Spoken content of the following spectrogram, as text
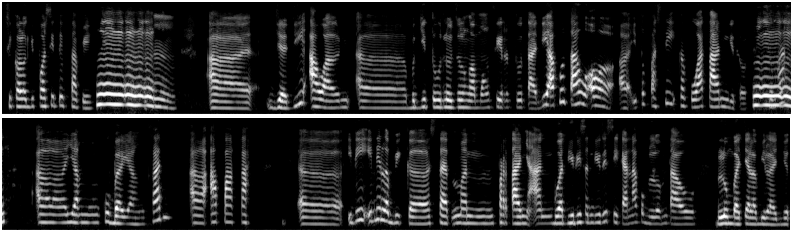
psikologi positif tapi. Hmm, hmm, hmm, hmm. Hmm. Eh, jadi awal eh, begitu Nuzul ngomong virtu tadi, aku tahu oh eh, itu pasti kekuatan gitu. Hmm, hmm, Cuma hmm. eh, yang kubayangkan eh, apakah eh, ini ini lebih ke statement pertanyaan buat diri sendiri sih karena aku belum tahu belum baca lebih lanjut.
